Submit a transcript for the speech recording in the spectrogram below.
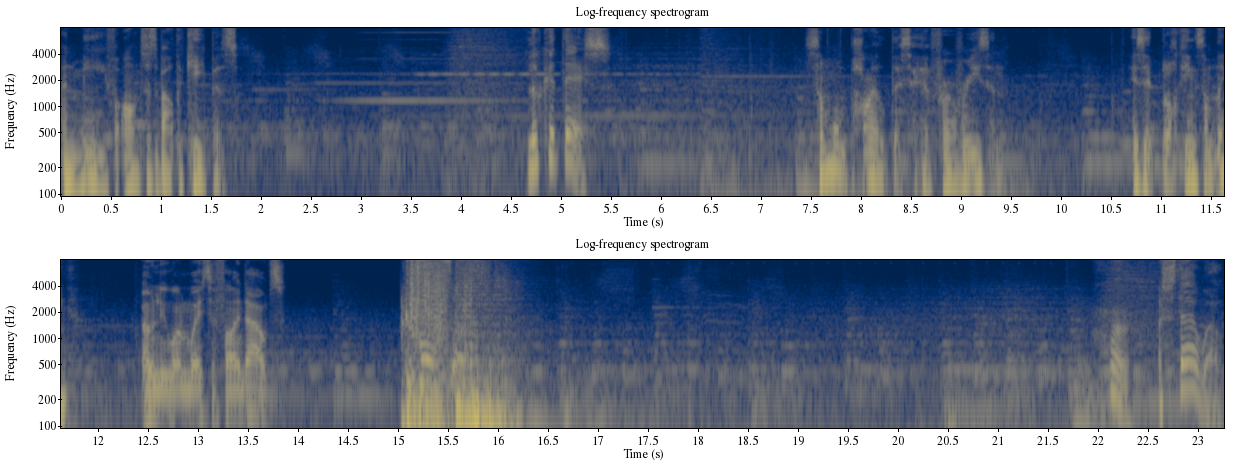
and me for answers about the keepers. Look at this. Someone piled this here for a reason. Is it blocking something? Only one way to find out. Huh, a stairwell.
